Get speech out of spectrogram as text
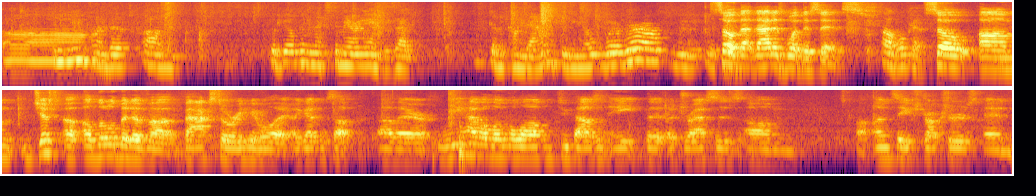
In the Um, meantime, the, um, the building next to Mary Ann's, is that gonna come down? Do we know, where, where are we? with so that that is what this is. Oh, okay. So, um, just a, a little bit of a backstory here while I, I get this up, uh, there. We have a local law from two thousand eight that addresses, um, uh, unsafe structures and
